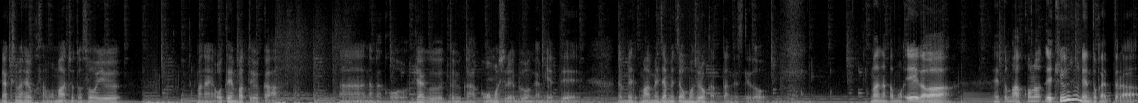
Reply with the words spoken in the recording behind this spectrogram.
薬島ひろ子さんもまあちょっとそういう、まあね、おてんばというかあなんかこうギャグというかこう面白い部分が見えてめ,、まあ、めちゃめちゃ面白かったんですけどまあなんかもう映画はえっとまあこのえ90年とかやったら、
